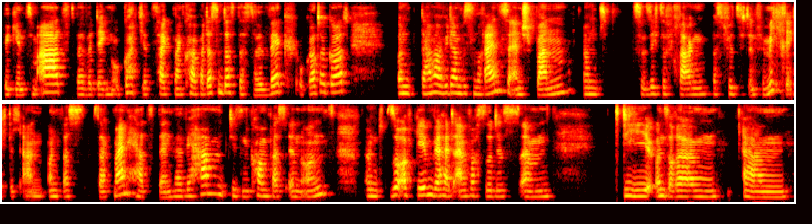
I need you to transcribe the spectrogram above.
wir gehen zum Arzt, weil wir denken, oh Gott, jetzt zeigt mein Körper das und das, das soll weg, oh Gott, oh Gott. Und da mal wieder ein bisschen rein zu entspannen und zu, sich zu fragen, was fühlt sich denn für mich richtig an und was sagt mein Herz denn? Weil wir haben diesen Kompass in uns und so oft geben wir halt einfach so das, ähm, die unsere ähm,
